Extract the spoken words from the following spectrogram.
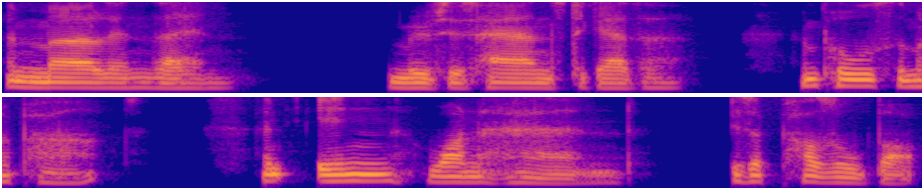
And Merlin then moves his hands together and pulls them apart, and in one hand is a puzzle box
